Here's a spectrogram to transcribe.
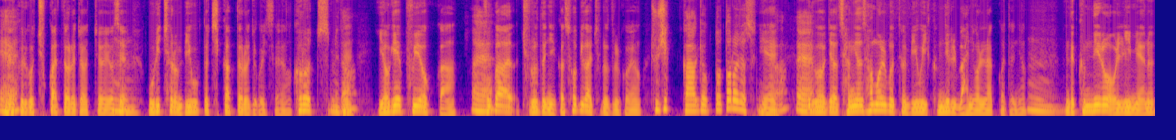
예. 예, 그리고 주가 떨어졌죠. 요새 음. 우리처럼 미국도 집값 떨어지고 있어요. 그렇습니다. 역의 부여가 예. 부가 줄어드니까 소비가 줄어들고요. 주식 가격도 떨어졌으니까. 예. 그리고 저 작년 3월부터 미국이 금리를 많이 올랐거든요. 음. 근데 금리를 올리면은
